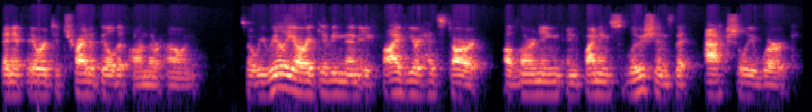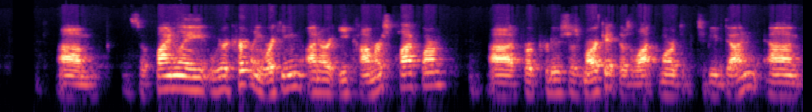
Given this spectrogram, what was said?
than if they were to try to build it on their own. So we really are giving them a five-year head start of learning and finding solutions that actually work. Um, so finally, we're currently working on our e-commerce platform uh, for producers market. There's a lot more to, to be done, um,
